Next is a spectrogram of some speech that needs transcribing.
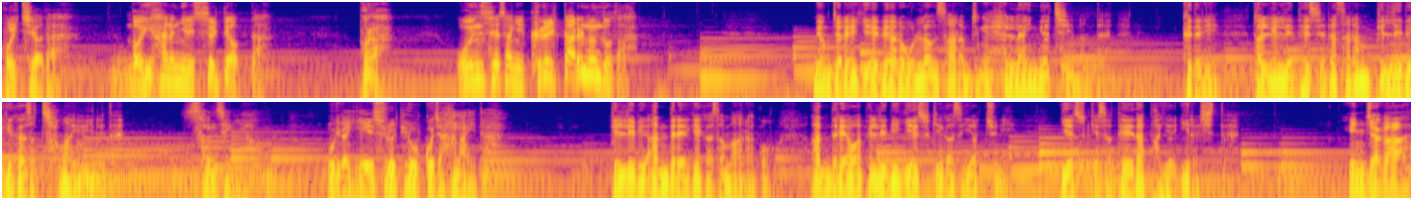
볼지어다 너희 하는 일이 쓸데없다 보라 온 세상이 그를 따르는도다 명절에 예배하러 올라온 사람 중에 헬라인 몇이 있는데 그들이 갈릴리 베세다 사람 빌립에게 가서 청하여 이르되 선생이여, 우리가 예수를 배우고자 하나이다. 빌립이 안드레에게 가서 말하고 안드레와 빌립이 예수께 가서 여쭈니 예수께서 대답하여 이르시되 인자가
